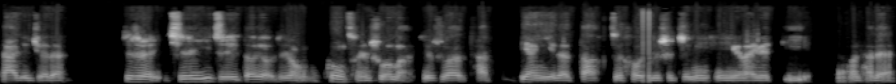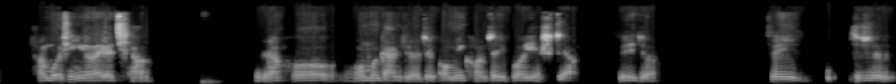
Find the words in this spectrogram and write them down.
大家就觉得，就是其实一直都有这种共存说嘛，就是说它变异的到最后就是致命性越来越低，然后它的传播性越来越强。然后我们感觉这个欧米克这一波也是这样，所以就，所以就是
